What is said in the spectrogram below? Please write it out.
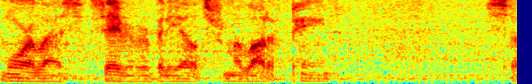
more or less save everybody else from a lot of pain. So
